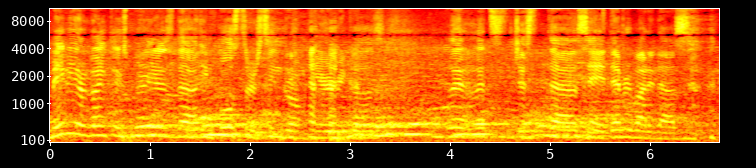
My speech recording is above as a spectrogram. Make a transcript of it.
maybe you're going to experience the imposter syndrome here because let, us just uh, say it, everybody does.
